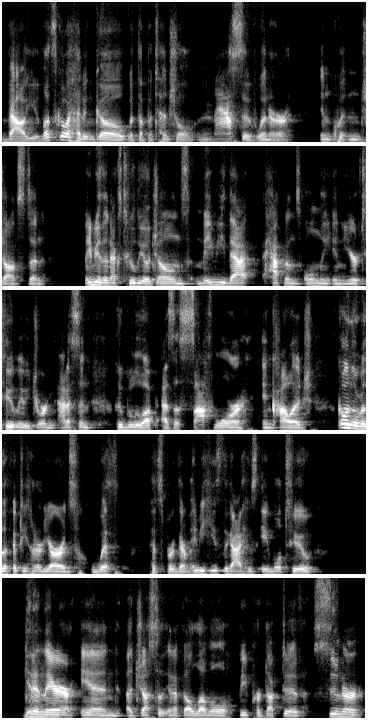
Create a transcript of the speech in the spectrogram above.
valued. Let's go ahead and go with the potential massive winner in Quentin Johnston. Maybe the next Julio Jones. Maybe that happens only in year two. Maybe Jordan Addison, who blew up as a sophomore in college, going over the 1,500 yards with Pittsburgh there. Maybe he's the guy who's able to get in there and adjust to the NFL level, be productive sooner.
